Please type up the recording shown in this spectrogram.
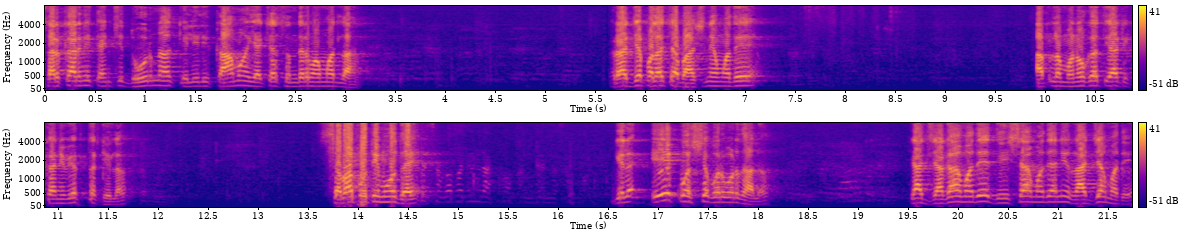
सरकारने त्यांची धोरणं केलेली कामं याच्या संदर्भामधला राज्यपालाच्या भाषणामध्ये आपलं मनोगत या ठिकाणी व्यक्त केलं. सभापती महोदय गेलं एक वर्ष बरोबर झालं. या जगामध्ये देशामध्ये आणि राज्यामध्ये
